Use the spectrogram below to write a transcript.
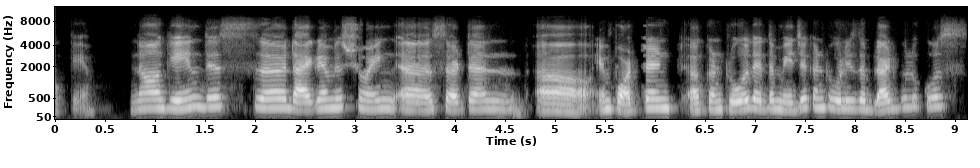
Okay. Now again, this uh, diagram is showing uh, certain uh, important uh, control that the major control is the blood glucose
